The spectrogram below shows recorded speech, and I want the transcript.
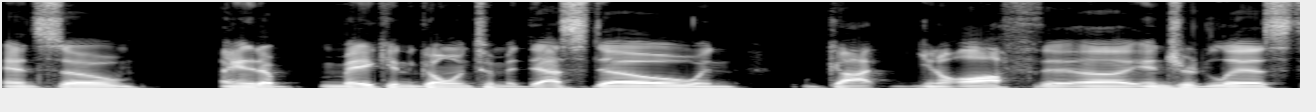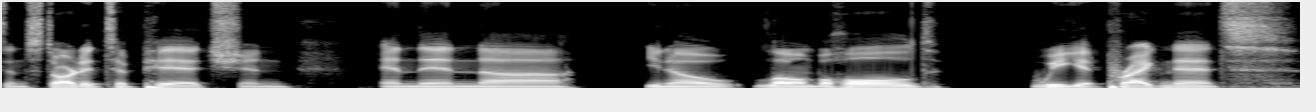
And so I ended up making going to Modesto and got you know off the uh, injured list and started to pitch and and then uh, you know lo and behold we get pregnant.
